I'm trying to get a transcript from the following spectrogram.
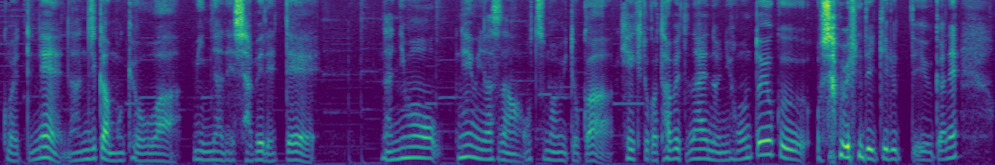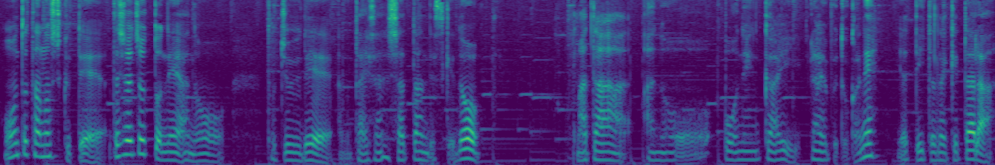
こうやってね何時間も今日はみんなで喋れて何もね皆さんおつまみとかケーキとか食べてないのに本当よくおしゃべりできるっていうかね本当楽しくて私はちょっとねあの途中であの退散しちゃったんですけどまたあの忘年会ライブとかねやっていただけたら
